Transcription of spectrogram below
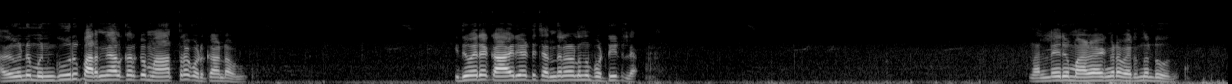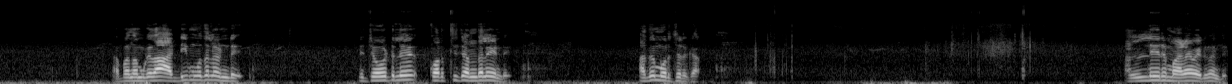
അതുകൊണ്ട് മുൻകൂർ പറഞ്ഞ ആൾക്കാർക്ക് മാത്രമേ കൊടുക്കാണ്ടാവുള്ളൂ. ഇതുവരെ കാര്യമായിട്ട് ചെന്തലകളൊന്നും പൊട്ടിയിട്ടില്ല. നല്ലൊരു മഴയും കൂടെ വരുന്നുണ്ട് തോന്നുന്നു. അപ്പോൾ നമുക്കിത് അടി മുതലുണ്ട്. ഈ ചോട്ടിൽ കുറച്ച് ചെന്തലയുണ്ട്. അത് മുറിച്ചെടുക്കാം. നല്ലൊരു മഴ വരുന്നുണ്ട്.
